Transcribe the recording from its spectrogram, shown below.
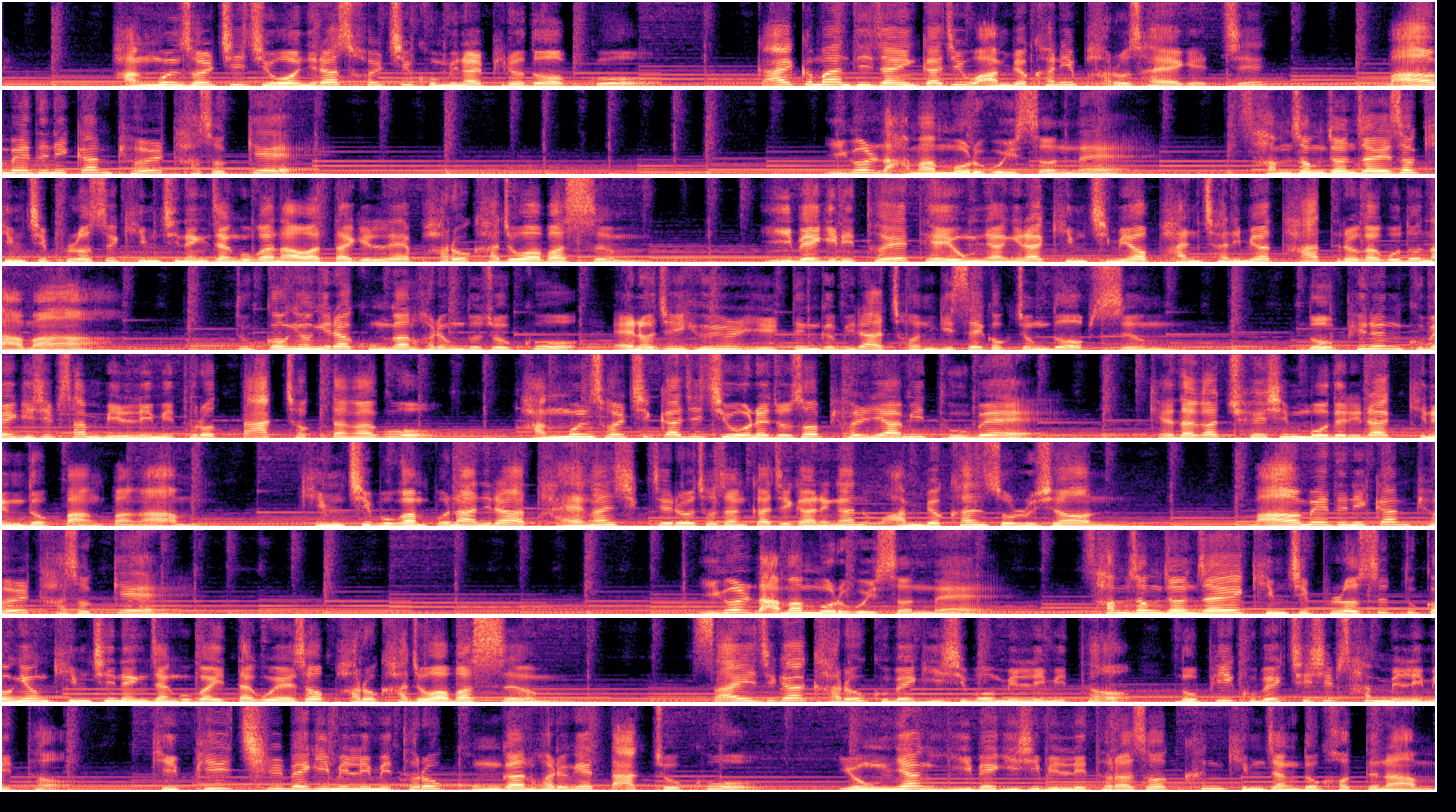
방문 설치 지원이라 설치 고민할 필요도 없고 깔끔한 디자인까지 완벽하니 바로 사야겠지? 마음에 드니깐 별 다섯 개. 이걸 나만 모르고 있었네. 삼성전자에서 김치 플러스 김치 냉장고가 나왔다길래 바로 가져와 봤음. 202리터의 대용량이라 김치며 반찬이며 다 들어가고도 남아. 뚜껑형이라 공간 활용도 좋고 에너지 효율 1등급이라 전기세 걱정도 없음. 높이는 923mm로 딱 적당하고 방문 설치까지 지원해줘서 편리함이 2배. 게다가 최신 모델이라 기능도 빵빵함. 김치 보관뿐 아니라 다양한 식재료 저장까지 가능한 완벽한 솔루션. 마음에 드니깐 별 다섯 개. 이걸 나만 모르고 있었네. 삼성전자의 김치 플러스 뚜껑형 김치 냉장고가 있다고 해서 바로 가져와 봤음. 사이즈가 가로 925mm, 높이 973mm, 깊이 702mm로 공간 활용에 딱 좋고 용량 221리터라서 큰 김장도 거뜬함.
